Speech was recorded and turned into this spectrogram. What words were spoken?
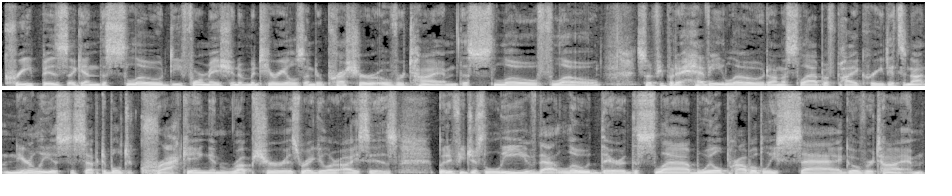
Creep is, again, the slow deformation of materials under pressure over time, the slow flow. So if you put a heavy load on a slab of pykrete, it's not nearly as susceptible to cracking and rupture as regular ice is. But if you just leave that load there, the slab will probably sag over time,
